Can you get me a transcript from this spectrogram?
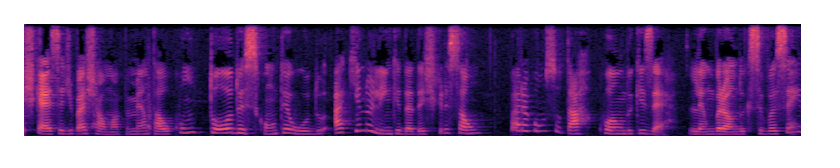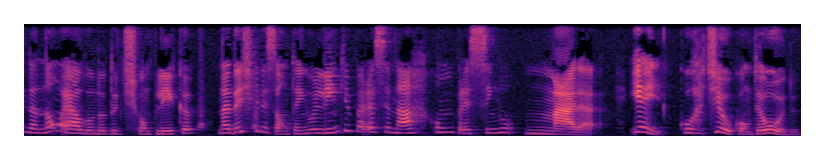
não esqueça de baixar o mapa mental com todo esse conteúdo aqui no link da descrição para consultar quando quiser. Lembrando que se você ainda não é aluno do Descomplica, na descrição tem o link para assinar com um precinho mara. E aí, curtiu o conteúdo?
